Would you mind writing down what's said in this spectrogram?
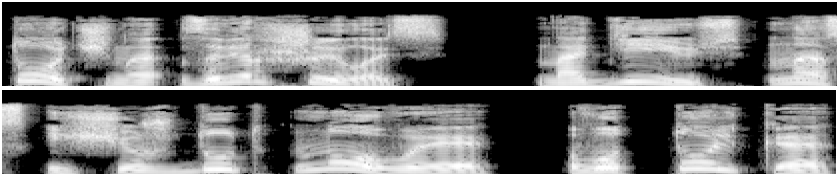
точно завершилось. Надеюсь, нас еще ждут новые. Вот только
